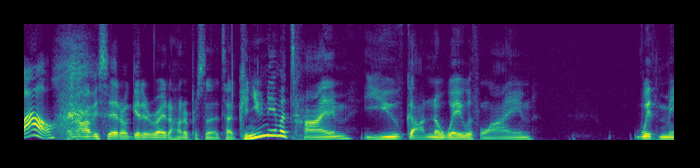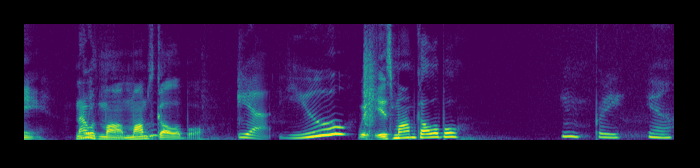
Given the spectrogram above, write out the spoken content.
Wow. And obviously I don't get it right 100% of the time. Can you name a time you've gotten away with lying with me? Not with, With mom. Mom's gullible. Yeah. You? Wait, is mom gullible? Mm, pretty. Yeah.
